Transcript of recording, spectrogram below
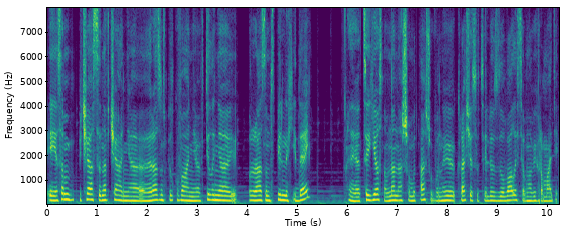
І саме під час навчання, е, разом спілкування, втілення разом спільних ідей. Е, Це є основна наша мета, щоб вони краще соціалізувалися в новій громаді.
